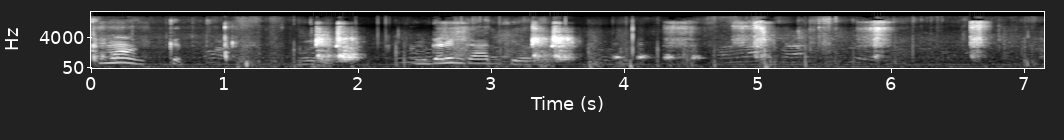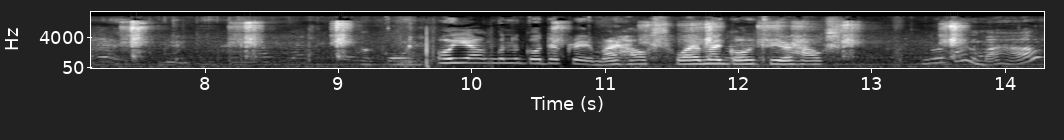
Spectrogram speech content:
Come on, get I'm getting out of here. I'm going. Oh yeah, I'm gonna go decorate my house. Why am I going to your house? You're going to my house?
